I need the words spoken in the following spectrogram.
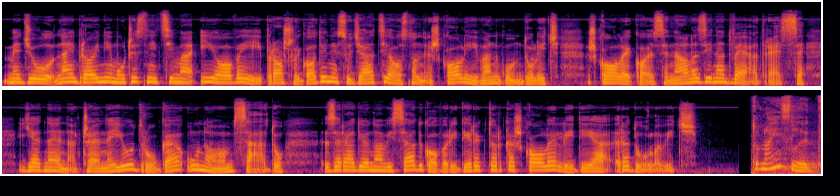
Među najbrojnijim učesnicima i ove i prošle godine su đaci osnovne škole Ivan Gundulić, škole koja se nalazi na dve adrese. Jedna je na Čeneju, druga u Novom Sadu. Za Radio Novi Sad govori direktorka škole Lidija Radulović. To na izgled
